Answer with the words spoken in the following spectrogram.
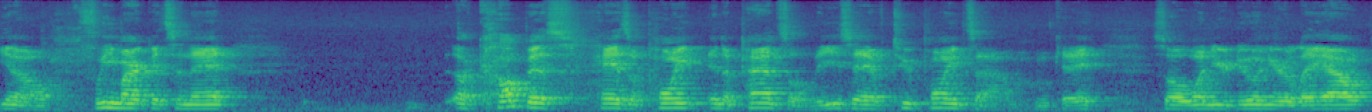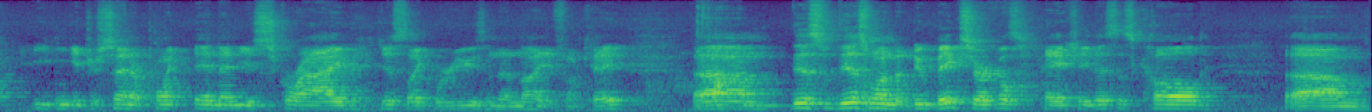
you know, flea markets and that. A compass has a point and a pencil. These have two points on them. Okay, so when you're doing your layout, you can get your center point and then you scribe just like we're using a knife. Okay. Um, this this one to do big circles. Actually, this is called. Um,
